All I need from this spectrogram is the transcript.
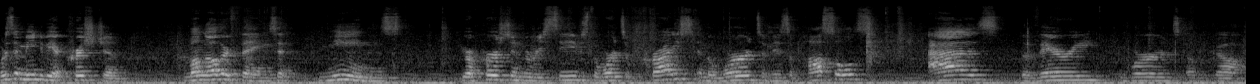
What does it mean to be a Christian? Among other things, it means you're a person who receives the words of Christ and the words of his apostles as the very words of God.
